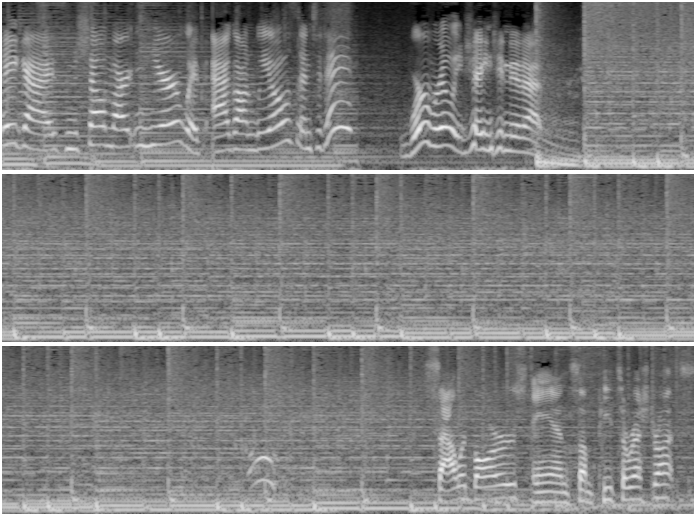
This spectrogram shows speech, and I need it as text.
Hey guys, Michelle Martin here with Ag on Wheels, and today we're really changing it up. salad bars and some pizza restaurants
